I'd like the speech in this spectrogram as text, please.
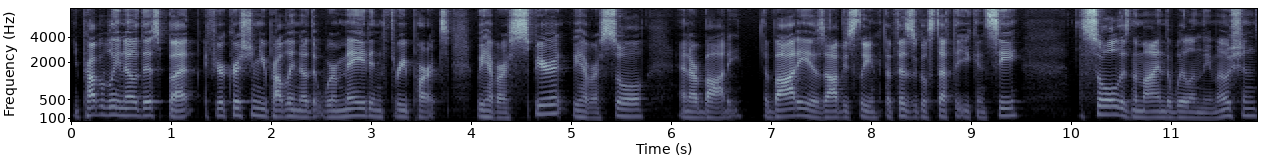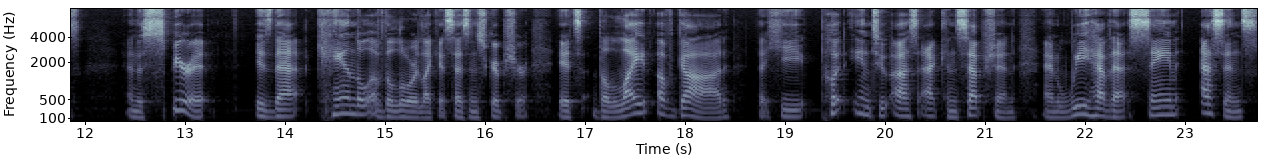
You probably know this, but if you're a Christian, you probably know that we're made in three parts we have our spirit, we have our soul, and our body. The body is obviously the physical stuff that you can see, the soul is the mind, the will, and the emotions, and the spirit is that candle of the Lord, like it says in Scripture. It's the light of God that He put into us at conception, and we have that same essence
